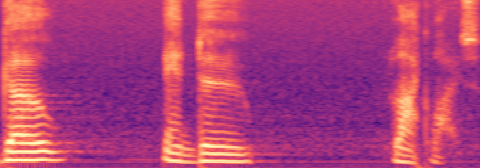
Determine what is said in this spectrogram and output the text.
Go and do likewise.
